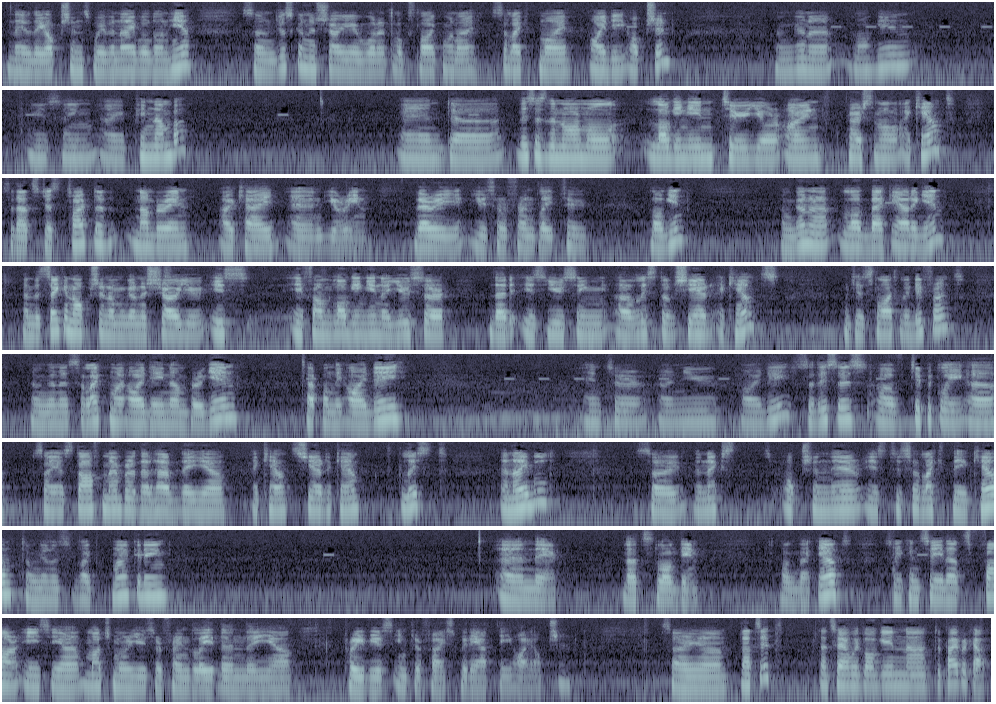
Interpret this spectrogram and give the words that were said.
They're the options we've enabled on here. So I'm just going to show you what it looks like when I select my ID option. I'm going to log in using a PIN number. And uh, this is the normal logging into your own personal account. So that's just type the number in OK and you're in. Very user friendly to log in. I'm gonna log back out again. And the second option I'm going to show you is if I'm logging in a user that is using a list of shared accounts which is slightly different I'm going to select my ID number again tap on the ID enter a new ID so this is of typically uh, say a staff member that have the uh, account shared account list enabled. So the next option there is to select the account. I'm going to select marketing. And there that's logged in. Log back out so you can see that's far easier much more user friendly than the uh, previous interface without the iOption. So uh, that's it. That's how we log in uh, to PaperCut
